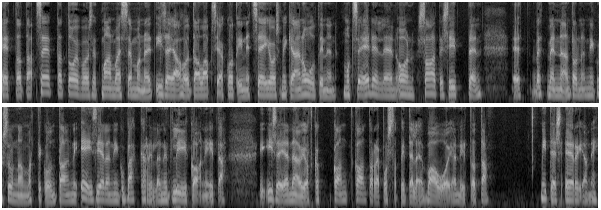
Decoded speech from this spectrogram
Että tota, se, että toivoisin, että maailma olisi semmoinen, että isä ja hoitaa lapsia kotiin, että se ei olisi mikään uutinen, mutta se edelleen on. Saati sitten, että, että mennään tuonne niin sun ammattikuntaan, niin ei siellä niin bäkkärillä nyt liikaa niitä isejä näy, jotka kant- kantorepussa pitelee vauvoja. Niin tota, mites Erja, niin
